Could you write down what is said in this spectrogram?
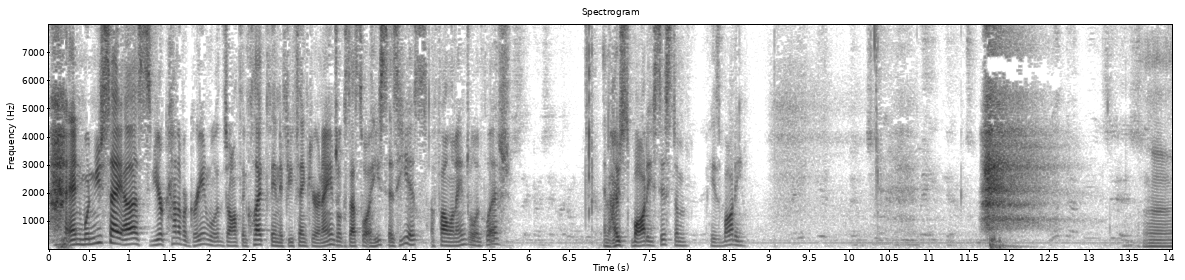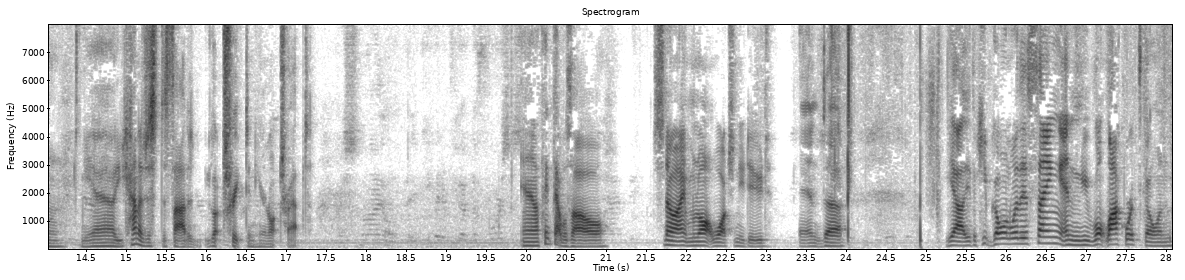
And when you say us, you're kind of agreeing with Jonathan Kleck then if you think you're an angel, because that's what he says he is, a fallen angel in flesh. And host body system, his body. Uh, yeah, you kind of just decided you got tricked in here, not trapped. And I think that was all. Snow, I'm not watching you, dude. And, uh, yeah, either keep going with this thing and you won't like where it's going.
